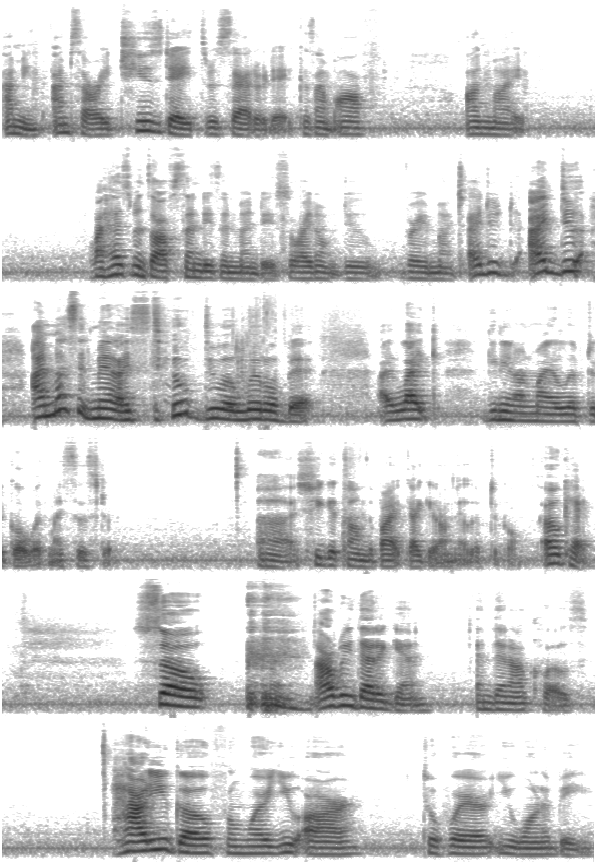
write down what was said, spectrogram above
I mean, I'm sorry, Tuesday through Saturday, because I'm off on my. My husband's off Sundays and Mondays, so I don't do very much. I do. I do. I must admit, I still do a little bit. I like getting on my elliptical with my sister. Uh, she gets on the bike, I get on the elliptical. Okay. So I'll read that again and then I'll close. How do you go from where you are to where you want to be?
